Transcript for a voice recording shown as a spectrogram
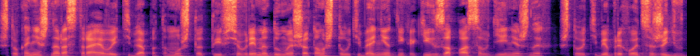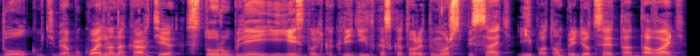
Что, конечно, расстраивает тебя, потому что ты все время думаешь о том, что у тебя нет никаких запасов денежных, что тебе приходится жить в долг, у тебя буквально на карте 100 рублей и есть только кредитка, с которой ты можешь списать, и потом придется это отдавать.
